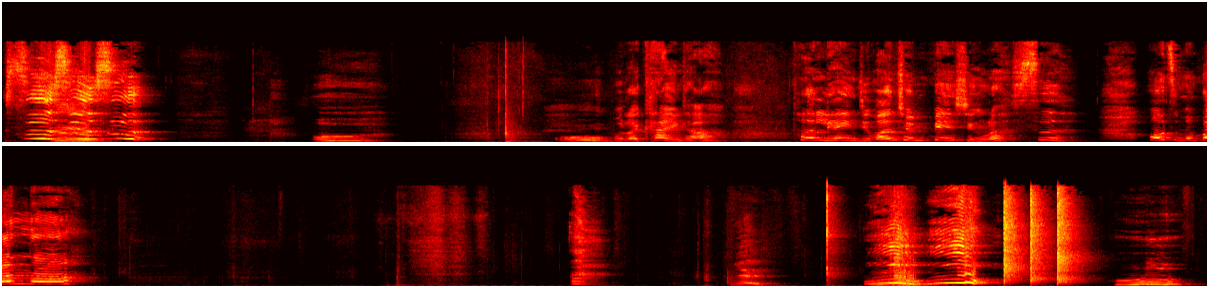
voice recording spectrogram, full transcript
四。四。哦，哦，我来看一看啊，他的脸已经完全变形了。四，哦，怎么办呢？耶，五五，五，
